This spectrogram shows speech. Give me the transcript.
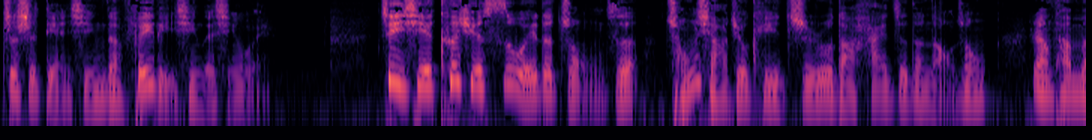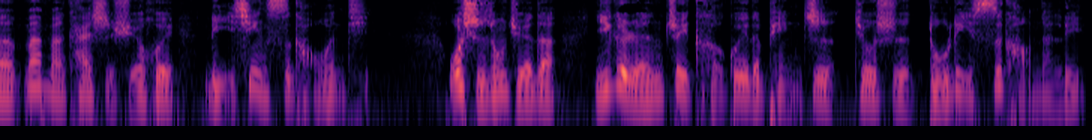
这是典型的非理性的行为。这些科学思维的种子，从小就可以植入到孩子的脑中，让他们慢慢开始学会理性思考问题。我始终觉得，一个人最可贵的品质就是独立思考能力。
